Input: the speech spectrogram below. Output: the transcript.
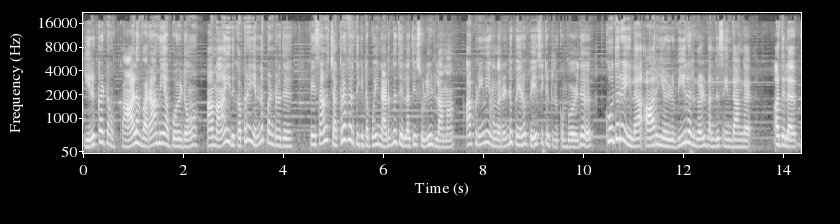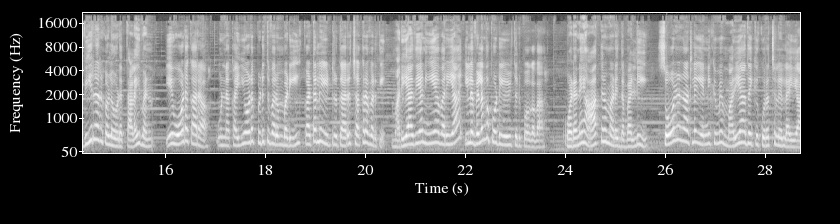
இருக்கட்டும் காலம் வராமையா போயிடும். ஆமாம் இதுக்கப்புறம் என்ன பண்ணுறது பேசாமல் சக்கரவர்த்தி கிட்ட போய் நடந்தது எல்லாத்தையும் சொல்லிடலாமா? அப்படின்னு இவங்க ரெண்டு பேரும் பேசிக்கிட்டு இருக்கும்பொழுது குதிரையில் ஆறு ஏழு வீரர்கள் வந்து சேர்ந்தாங்க. அதில் வீரர்களோட தலைவன் ஏ ஓடக்காரா உன்னை கையோட பிடித்து வரும்படி கட்டளை இட்டிருக்காரு சக்கரவர்த்தி. மரியாதையா நீயே வரியா? இல்லை விலங்கு போட்டு இழுத்துட்டு போகவா? உடனே ஆத்திரம் அடைந்த வள்ளி சோழ நாட்டில் என்றைக்குமே மரியாதைக்கு குறைச்சல் இல்லை ஐயா.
